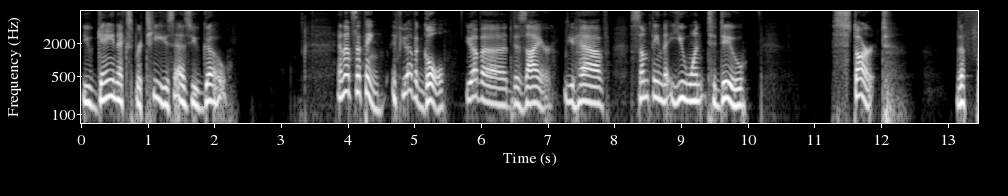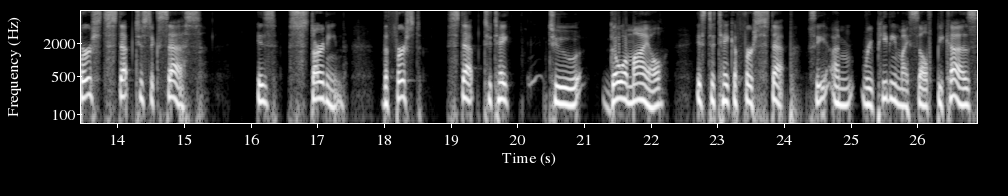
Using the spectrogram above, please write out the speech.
You gain expertise as you go. And that's the thing. If you have a goal, you have a desire, you have something that you want to do, start. The first step to success is starting. The first step to take to go a mile is to take a first step. See, I'm repeating myself because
